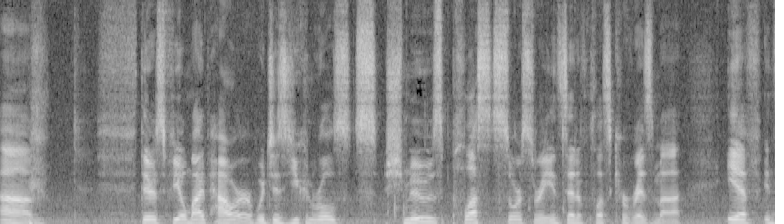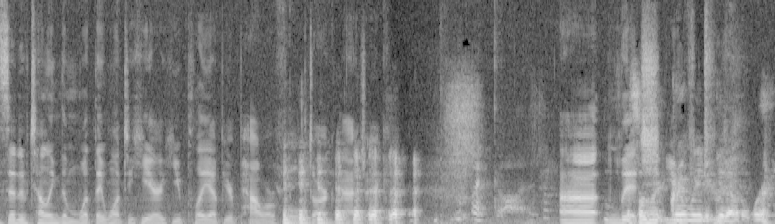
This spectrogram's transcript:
Um, there's Feel My Power, which is you can roll s- schmooze plus sorcery instead of plus charisma. If instead of telling them what they want to hear, you play up your powerful dark magic. Oh my god. Uh, That sounds like a great way to tra- get out of work.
